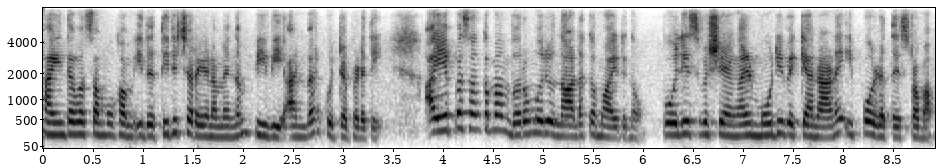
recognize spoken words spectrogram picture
ഹൈന്ദവ സമൂഹം ഇത് തിരിച്ചറിയണമെന്നും പി വി അൻവർ കുറ്റപ്പെടുത്തി. അയ്യപ്പ സംഗമം വെറും ഒരു നാടകമായിരുന്നു. പോലീസ് വിഷയങ്ങൾ മൂടിവെക്കാനാണ് ഇപ്പോഴത്തെ ശ്രമം.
